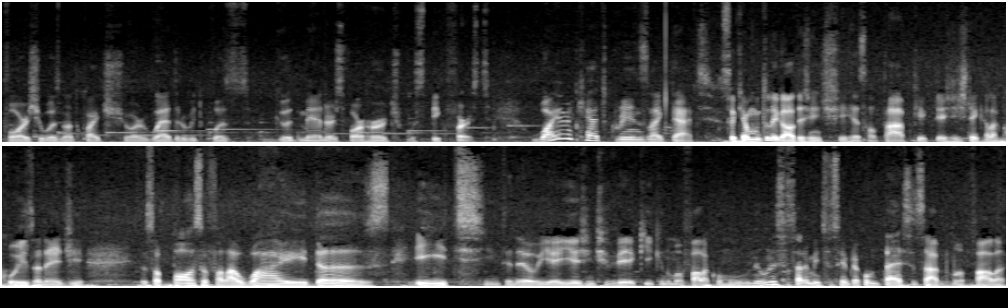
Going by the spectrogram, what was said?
for she was not quite sure whether it was good manners for her to speak first. Why are cat grins like that? Isso aqui é muito legal da gente ressaltar, porque a gente tem aquela coisa, né, de eu só posso falar why does it, entendeu? E aí a gente vê aqui que numa fala comum não necessariamente isso sempre acontece, sabe? Uma fala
